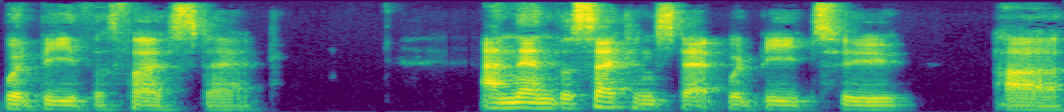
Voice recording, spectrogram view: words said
would be the first step. And then the second step would be to uh,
